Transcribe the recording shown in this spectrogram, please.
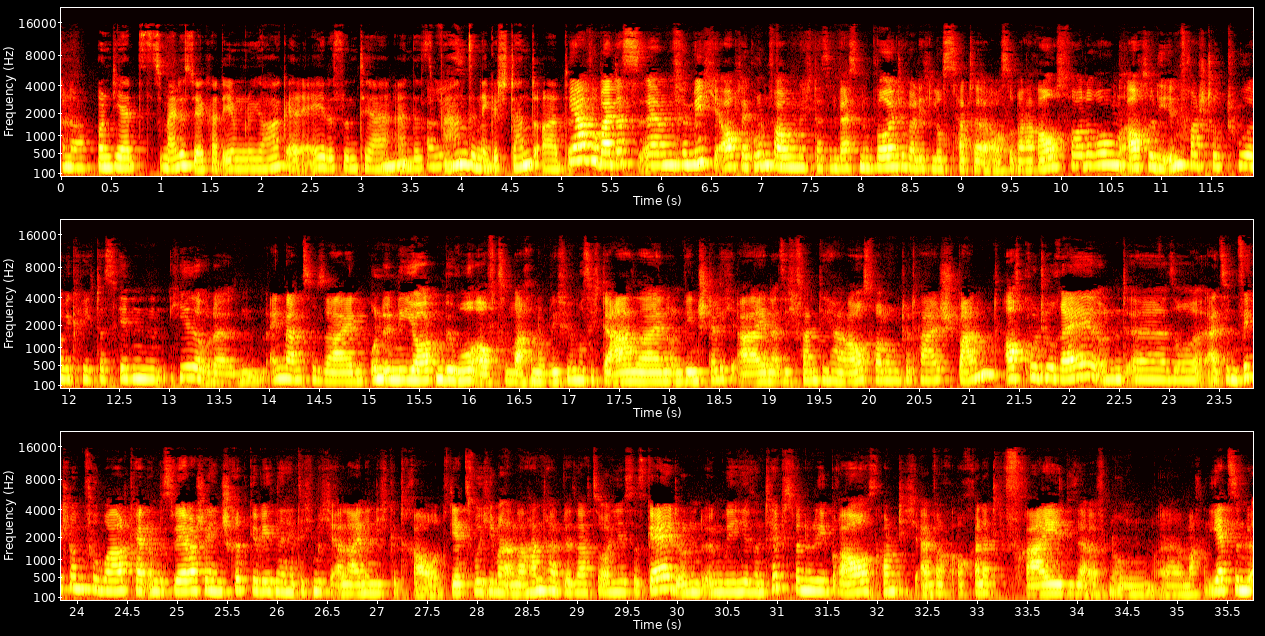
genau. Und jetzt meintest du ja gerade eben New York, LA, das sind ja mhm, alles Paris, wahnsinnige Standorte. Ja, wobei das ähm, für mich auch der Grund war, warum ich das Investment wollte, weil ich Lust hatte auf so eine Herausforderung. Auch so die Infrastruktur, wie kriege ich das hin, hier oder in England zu sein und in New York ein Büro aufzumachen und wie viel muss ich da sein und wen stelle ich ein. Also ich fand die Herausforderung total spannend, auch kulturell und äh, so als Entwicklung für Wildcat und es wäre wahrscheinlich ein Schritt gewesen, dann hätte ich mich alleine nicht getraut. Jetzt, wo ich jemanden an der Hand habe, der sagt, so, hier ist das Geld und irgendwie hier sind Tipps, wenn du die brauchst, konnte ich einfach auch relativ frei diese Eröffnung äh, machen. Jetzt sind,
